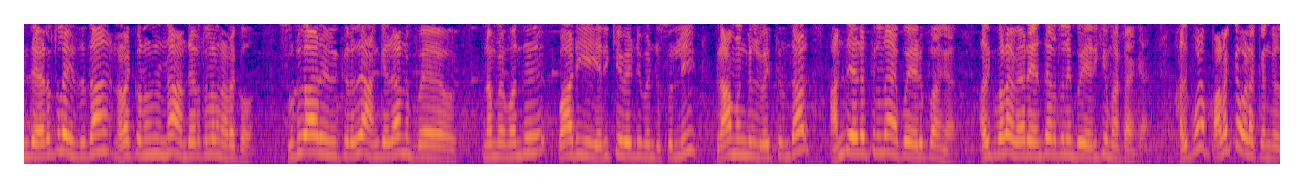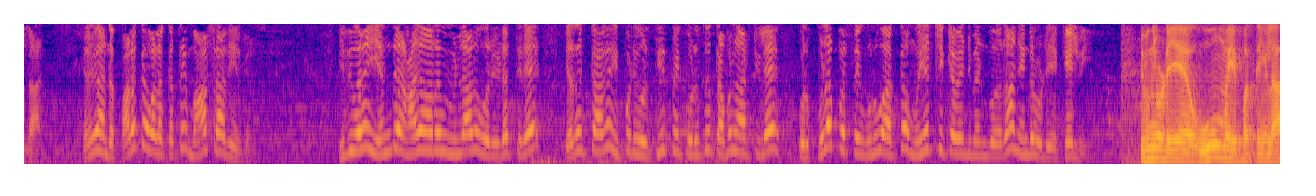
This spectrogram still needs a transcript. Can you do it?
இந்த இடத்துல இதுதான் நடக்கணும்னா அந்த இடத்துல நடக்கும். சுடுகாடு இருக்கிறது அங்கே தான் நம்ம வந்து பாடியை எரிக்க வேண்டும் என்று சொல்லி கிராமங்கள் வைத்திருந்தால் அந்த இடத்துல தான் போய் எடுப்பாங்க. அதுக்கு போல வேற எந்த இடத்துலையும் போய் எரிக்க மாட்டாங்க. அது போல பழக்க வழக்கங்கள் தான். எனவே அந்த பழக்க வழக்கத்தை மாற்றாதீர்கள். இதுவரை எந்த ஆதாரமும் இல்லாத ஒரு இடத்திலே எதற்காக இப்படி ஒரு தீர்ப்பை கொடுத்து தமிழ்நாட்டிலே ஒரு குழப்பத்தை உருவாக்க முயற்சிக்க வேண்டும் என்பதுதான் எங்களுடைய கேள்வி. இவங்களுடைய ஊமை பார்த்தீங்களா?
